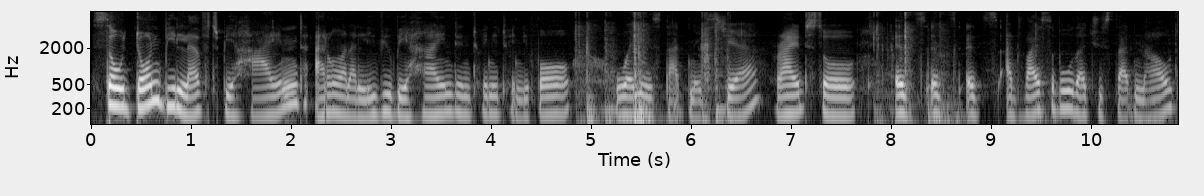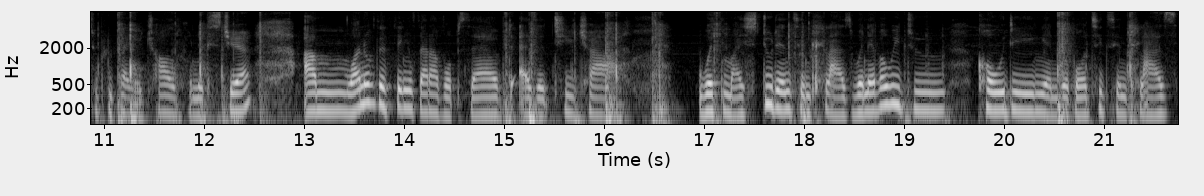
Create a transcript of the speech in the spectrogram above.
so don't be left behind. I don't want to leave you behind in 2024 when we start next year, right? So it's it's it's advisable that you start now to prepare your child for next year. Um, one of the things that I've observed as a teacher with my students in class, whenever we do coding and robotics in class,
